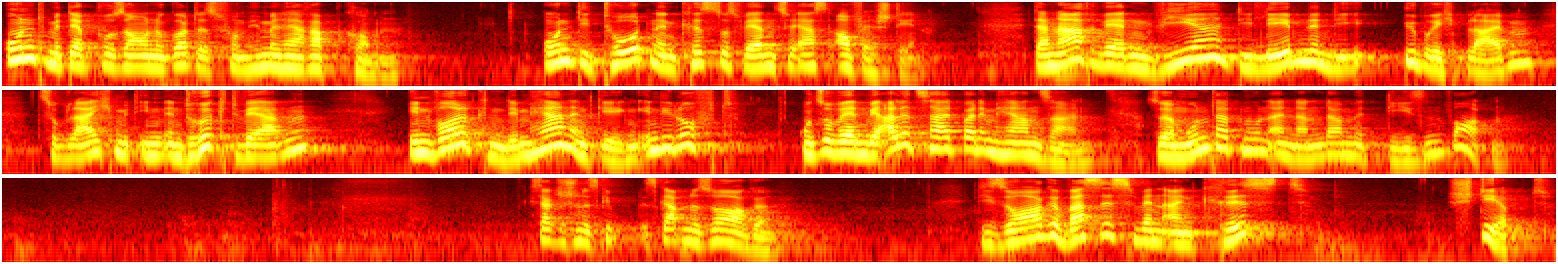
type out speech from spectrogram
und mit der Posaune Gottes vom Himmel herabkommen und die Toten in Christus werden zuerst auferstehen. Danach werden wir, die Lebenden, die übrig bleiben, zugleich mit ihnen entrückt werden, in Wolken dem Herrn entgegen, in die Luft. Und so werden wir alle Zeit bei dem Herrn sein. So ermuntert nun einander mit diesen Worten. Ich sagte schon, es, gibt, es gab eine Sorge. Die Sorge, was ist, wenn ein Christ stirbt?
